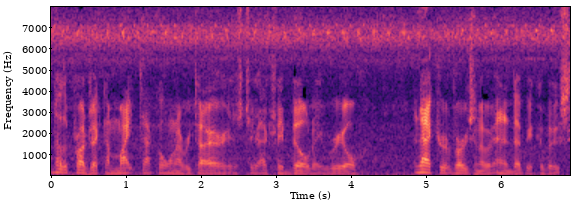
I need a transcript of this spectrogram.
Another project I might tackle when I retire is to actually build a real, an accurate version of an N&W caboose.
